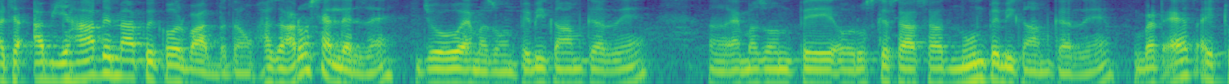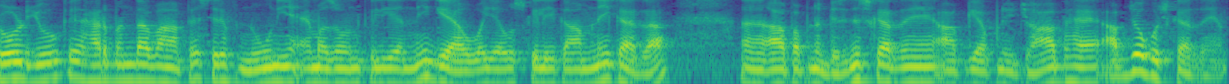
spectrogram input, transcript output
अच्छा अब यहाँ पे मैं आपको एक और बात बताऊँ। हज़ारों सेलर्स हैं जो अमेज़ोन पे भी काम कर रहे हैं अमेज़ोन पे और उसके साथ साथ नून पे भी काम कर रहे हैं। But as I told you कि हर बंदा वहाँ पे सिर्फ़ नून या अमेज़ोन के लिए नहीं गया हुआ या उसके लिए काम नहीं कर रहा। आप अपना बिज़नेस कर रहे हैं, आपकी अपनी जॉब है, आप जो कुछ कर रहे हैं।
